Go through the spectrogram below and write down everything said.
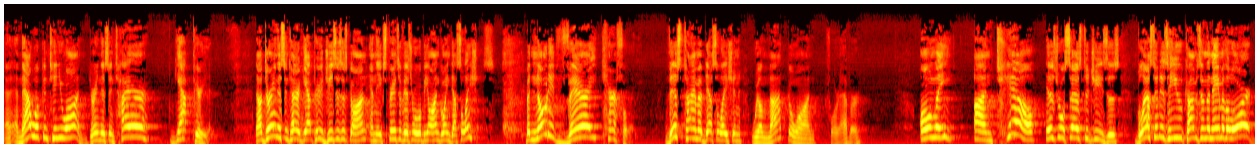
And, and that will continue on during this entire gap period. Now, during this entire gap period, Jesus is gone, and the experience of Israel will be ongoing desolations. But note it very carefully. This time of desolation will not go on forever. Only until Israel says to Jesus, Blessed is he who comes in the name of the Lord.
